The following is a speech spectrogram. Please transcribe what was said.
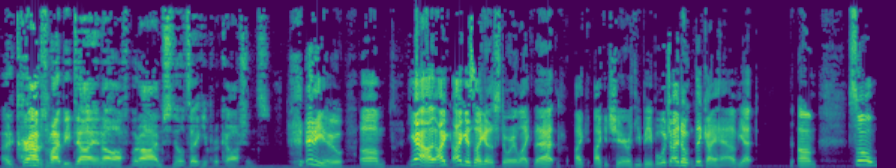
uh, crabs might be dying off, but I'm still taking precautions. Anywho, um, yeah, I, I guess I got a story like that. I, I could share with you people, which I don't think I have yet. Um, so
